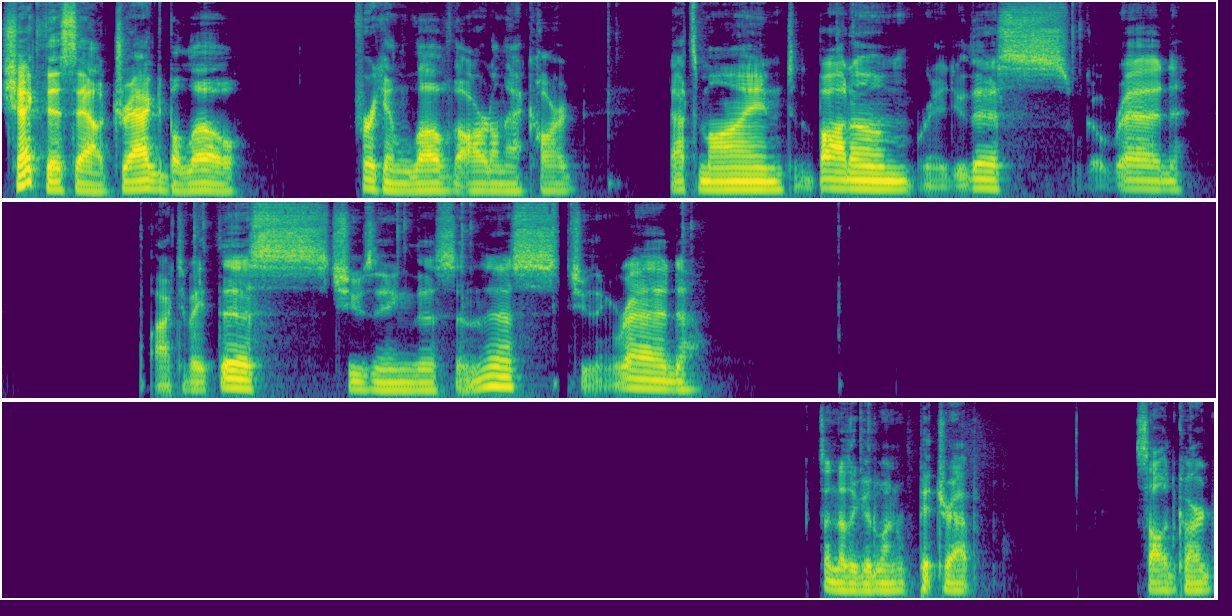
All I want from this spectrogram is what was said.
Check this out, dragged below. Freaking love the art on that card. That's mine to the bottom. We're gonna do this. We'll go red activate this, choosing this and this, choosing red. It's another good one, Pit Trap. Solid card.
